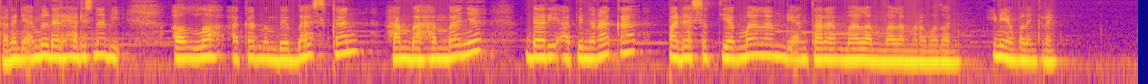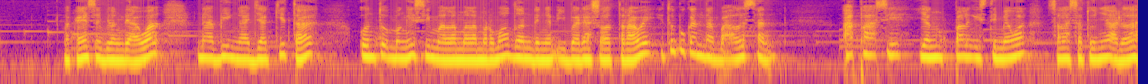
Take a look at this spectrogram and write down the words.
Karena diambil dari hadis Nabi. Allah akan membebaskan hamba-hambanya dari api neraka pada setiap malam di antara malam-malam Ramadan. Ini yang paling keren. Makanya saya bilang di awal, Nabi ngajak kita untuk mengisi malam-malam Ramadan dengan ibadah sholat tarawih itu bukan tanpa alasan. Apa sih yang paling istimewa? Salah satunya adalah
